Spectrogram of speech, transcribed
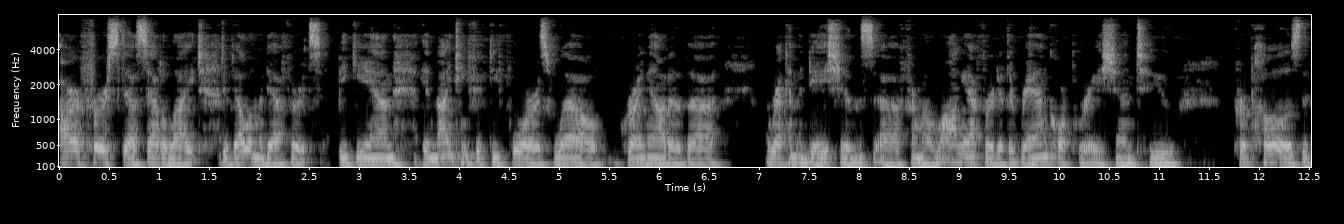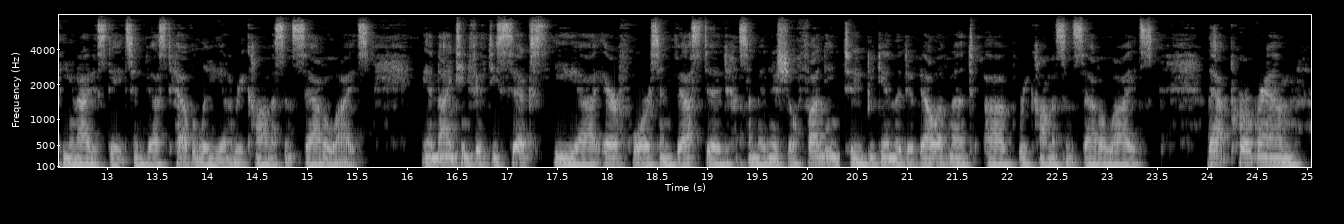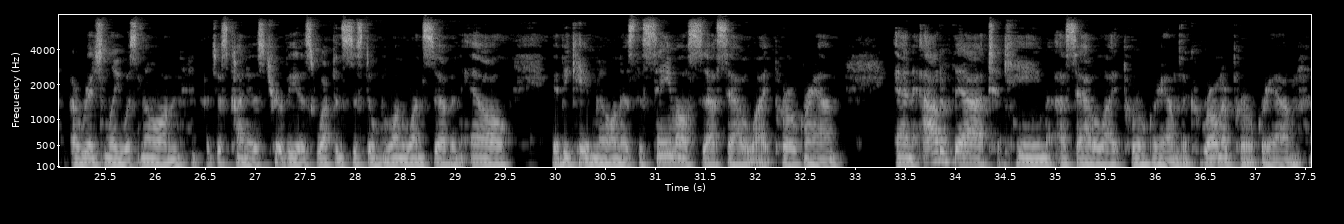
our first uh, satellite development efforts began in 1954 as well, growing out of uh, recommendations uh, from a long effort at the RAND Corporation to propose that the United States invest heavily in reconnaissance satellites. In 1956, the uh, Air Force invested some initial funding to begin the development of reconnaissance satellites. That program originally was known, just kind of as trivia, as Weapon System 117L. It became known as the same Samos satellite program. And out of that came a satellite program, the Corona program,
